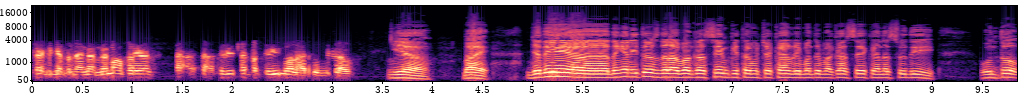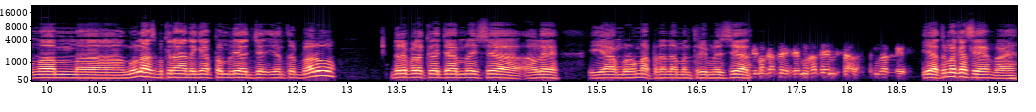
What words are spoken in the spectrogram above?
saya punya pandangan. Memang saya tak, tak terima, dapat terima lah itu misal. Ya, baik. Jadi uh, dengan itu saudara Abang Kasim kita mengucapkan ribuan terima kasih kerana sudi untuk mengulas berkenaan dengan pembelian jet yang terbaru daripada kerajaan Malaysia oleh Yang Berhormat Perdana Menteri Malaysia. Terima kasih, terima kasih. Terima kasih. Ya, terima kasih ya. Bye.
